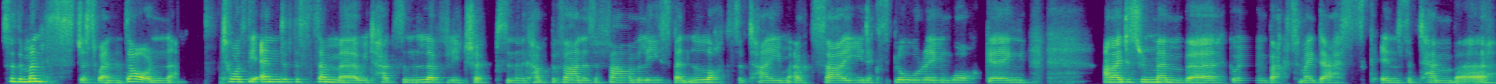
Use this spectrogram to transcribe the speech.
So the months just went on. Towards the end of the summer, we'd had some lovely trips in the camper van as a family, spent lots of time outside, exploring, walking. And I just remember going back to my desk in September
